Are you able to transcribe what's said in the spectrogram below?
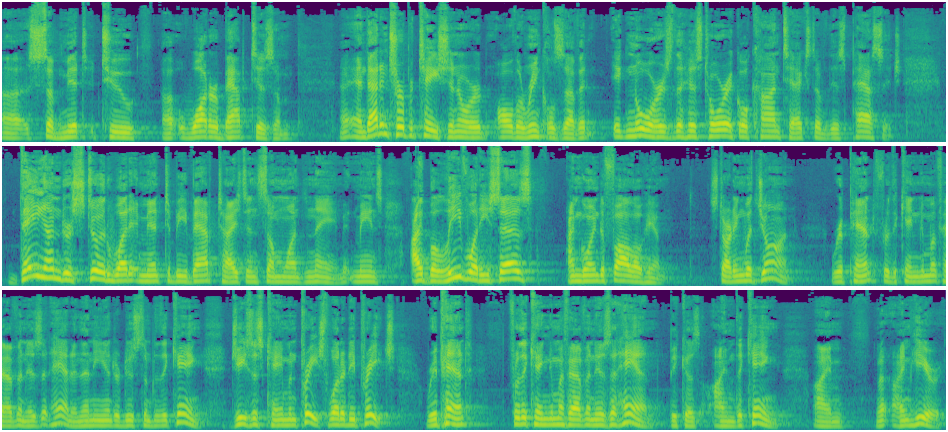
uh, submit to uh, water baptism. And that interpretation, or all the wrinkles of it, ignores the historical context of this passage. They understood what it meant to be baptized in someone's name. It means, I believe what he says, I'm going to follow him, starting with John. Repent, for the kingdom of heaven is at hand. And then he introduced them to the king. Jesus came and preached. What did he preach? Repent, for the kingdom of heaven is at hand, because I'm the king. I'm, I'm here.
